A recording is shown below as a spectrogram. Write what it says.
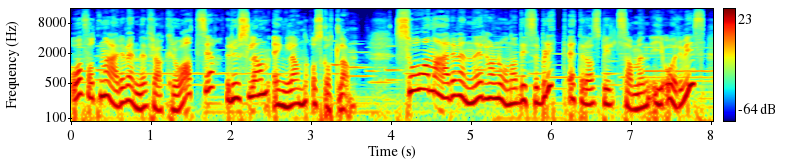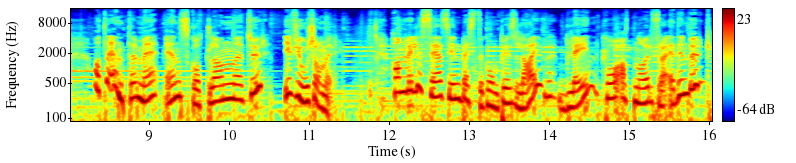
og fått nære venner fra Kroatia, Russland, England og Skottland. Så nære venner har noen av disse blitt etter å ha spilt sammen i årevis, at det endte med en Skottland-tur i fjor sommer. Han ville se sin bestekompis live, Blaine, på 18 år fra Edinburgh,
